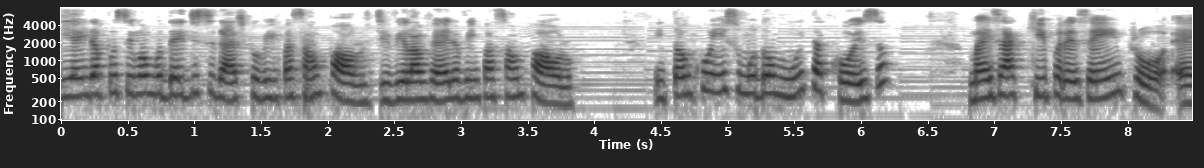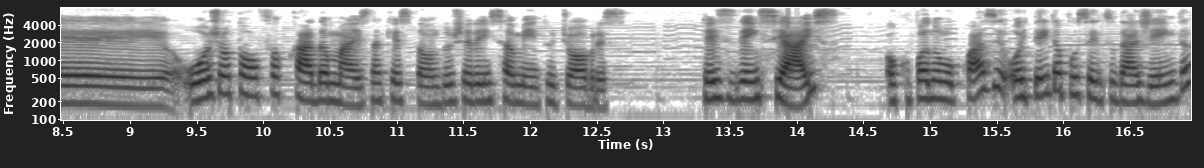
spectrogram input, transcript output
e ainda por cima mudei de cidade, que eu vim para São Paulo. De Vila Velha eu vim para São Paulo. Então com isso mudou muita coisa. Mas aqui, por exemplo, é... hoje eu estou focada mais na questão do gerenciamento de obras residenciais, ocupando quase 80% da agenda.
